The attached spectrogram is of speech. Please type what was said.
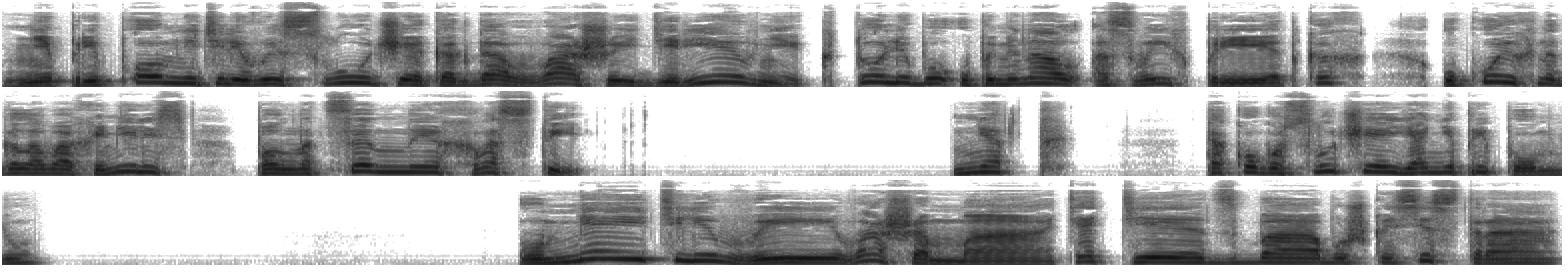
«Не припомните ли вы случая, когда в вашей деревне кто-либо упоминал о своих предках, у коих на головах имелись полноценные хвосты?» «Нет, такого случая я не припомню», Умеете ли вы, ваша мать, отец, бабушка, сестра,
